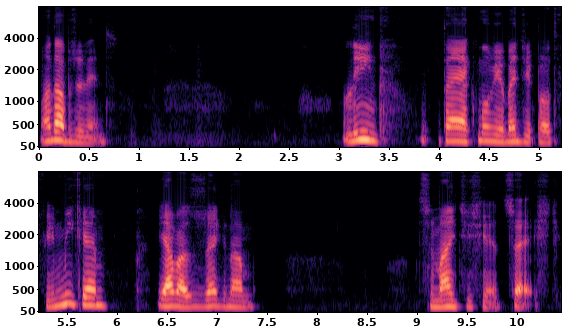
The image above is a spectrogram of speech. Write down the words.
No dobrze więc. Link, tak jak mówię, będzie pod filmikiem. Ja Was żegnam. Trzymajcie się, cześć.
